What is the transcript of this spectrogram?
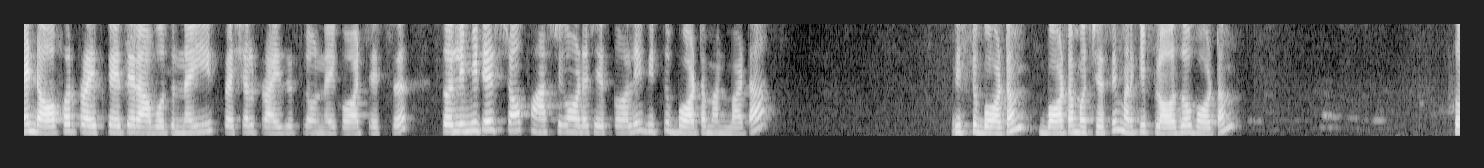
అండ్ ఆఫర్ ప్రైస్కి అయితే రాబోతున్నాయి. స్పెషల్ ప్రైజెస్లో ఉన్నాయి co-ord sets. So limited stock ఫాస్ట్గా ఆర్డర్ చేసుకోవాలి. విత్ బాటమ్ అన్నమాట. With bottom. బాటమ్ వచ్చేసి మనకి ప్లాజో బాటమ్. సో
